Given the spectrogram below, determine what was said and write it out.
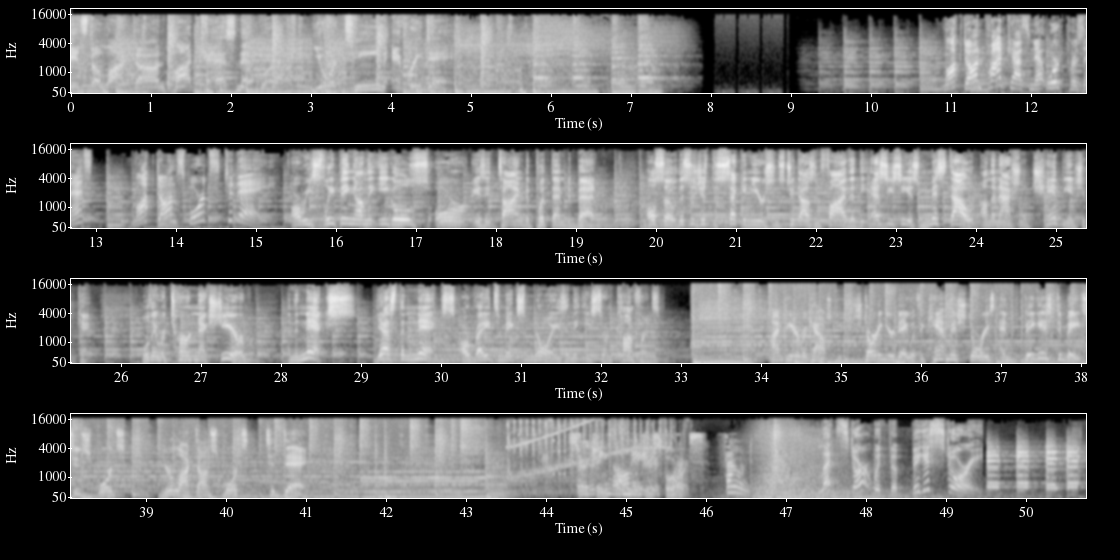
It's the Locked On Podcast Network, your team every day. Locked On Podcast Network presents Locked On Sports Today. Are we sleeping on the Eagles or is it time to put them to bed? Also, this is just the second year since 2005 that the SEC has missed out on the national championship game. Will they return next year? And the Knicks, yes, the Knicks, are ready to make some noise in the Eastern Conference. I'm Peter Bukowski, starting your day with the can't miss stories and biggest debates in sports. You're locked on sports today. Searching all major sports. Found. Let's start with the biggest story.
